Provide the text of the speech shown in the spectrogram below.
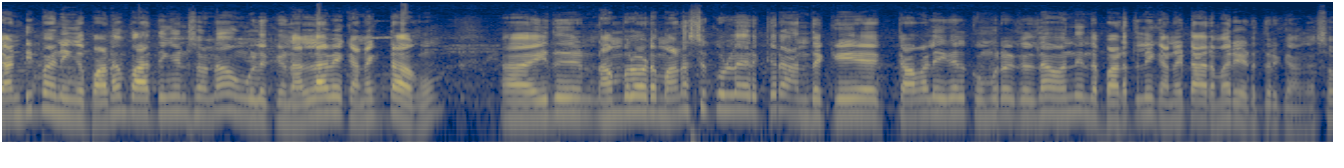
கண்டிப்பாக நீங்கள் படம் பார்த்தீங்கன்னு சொன்னால் உங்களுக்கு நல்லாவே கனெக்ட் ஆகும். இது நம்மளோட மனசுக்குள்ளே இருக்கிற அந்த கே கவலைகள் குமுறல்கள் தான் வந்து இந்த படத்துலேயும் கனெக்ட் ஆகிற மாதிரி எடுத்திருக்காங்க. ஸோ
